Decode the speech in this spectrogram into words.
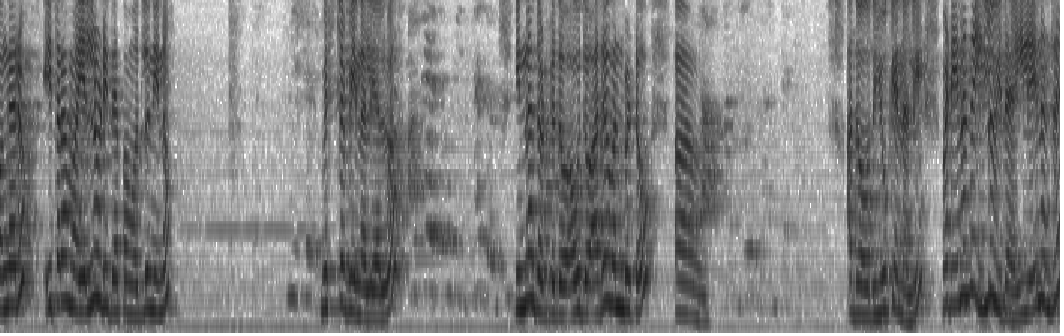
ಬಂಗಾರು, ಈ ಥರ ಎಲ್ಲಿ ನೋಡಿದ್ದೆಪ್ಪ ಮೊದಲು ನೀನು? ಮಿಸ್ಟರ್ ಬೀನಲ್ಲಿ ಅಲ್ವಾ? ಇನ್ನೂ ದೊಡ್ಡದು, ಹೌದು, ಅದು ಬಂದ್ಬಿಟ್ಟು ಅದು ಹೌದು ಯು ಕೆನಲ್ಲಿ ಬಟ್ ಏನಂದರೆ ಇಲ್ಲೂ ಇದೆ. ಇಲ್ಲಿ ಏನಂದ್ರೆ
